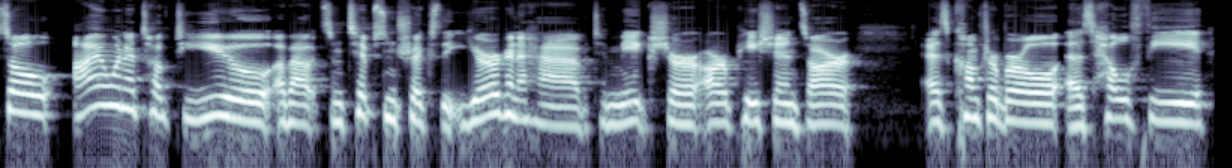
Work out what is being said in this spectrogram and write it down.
So, I want to talk to you about some tips and tricks that you're going to have to make sure our patients are as comfortable, as healthy,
